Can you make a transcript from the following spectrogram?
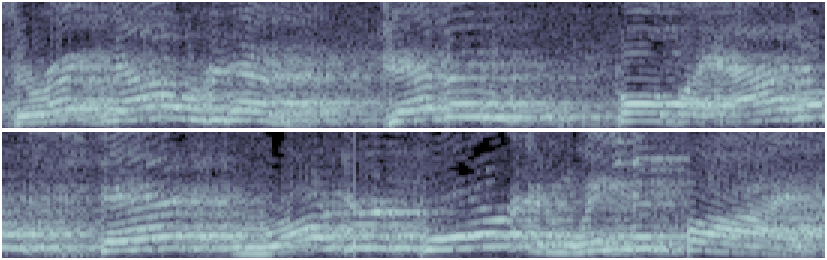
So right now we're gonna have Jevin, followed by Adam, Stan, Roger in four, and Wayne in five.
